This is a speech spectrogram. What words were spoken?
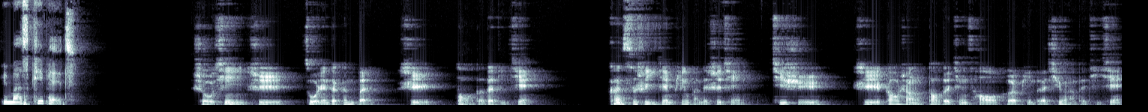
we must keep it. 守信是做人的根本，是道德的底线。看似是一件平凡的事情，其实是高尚道德情操和品德修养的体现。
